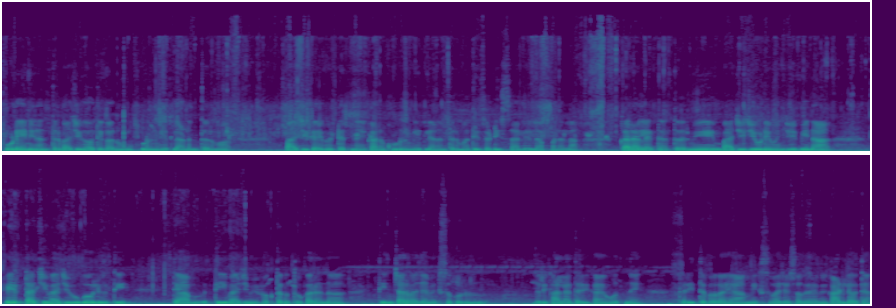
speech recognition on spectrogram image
थोड्याने नंतर भाजी गावते कारण उकडून घेतल्यानंतर मग भाजी काही भेटत नाही कारण खुडून घेतल्यानंतर मग तिचं डिस आलेलं आपणाला करायला येतं. तर मी भाजी जेवढी म्हणजे बिना पेरटाची भाजी उगवली होती त्या ती भाजी मी फक्त करतो कारण तीन चार भाज्या मिक्स करून जरी खाल्ल्या तरी काय होत नाही. तर इथं बघा ह्या मिक्स भाज्या सगळ्या मी काढल्या होत्या.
